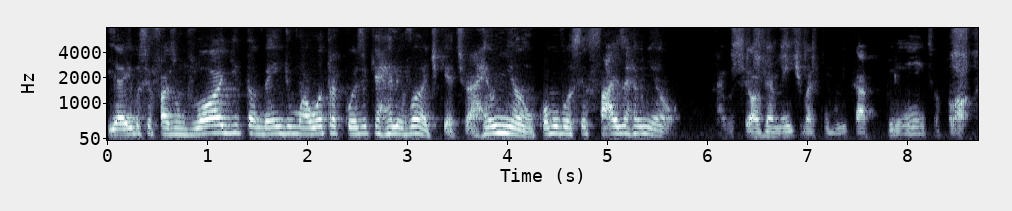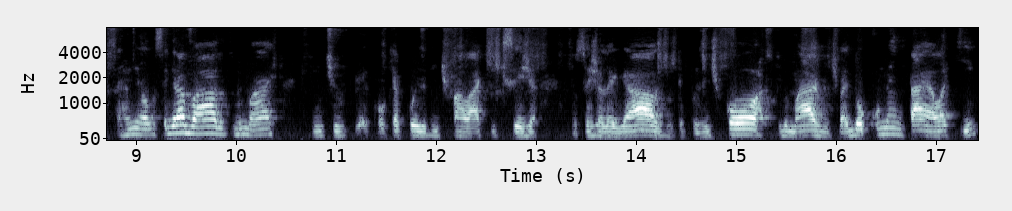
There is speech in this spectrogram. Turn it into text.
E aí você faz um vlog também de uma outra coisa que é relevante, que é tipo, a reunião, como você faz a reunião. Aí você, obviamente, vai comunicar com o cliente, vai falar, ó, essa reunião vai ser gravada tudo mais. A gente, qualquer coisa que a gente falar aqui que seja, não seja legal, depois a gente corta tudo mais, a gente vai documentar ela aqui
